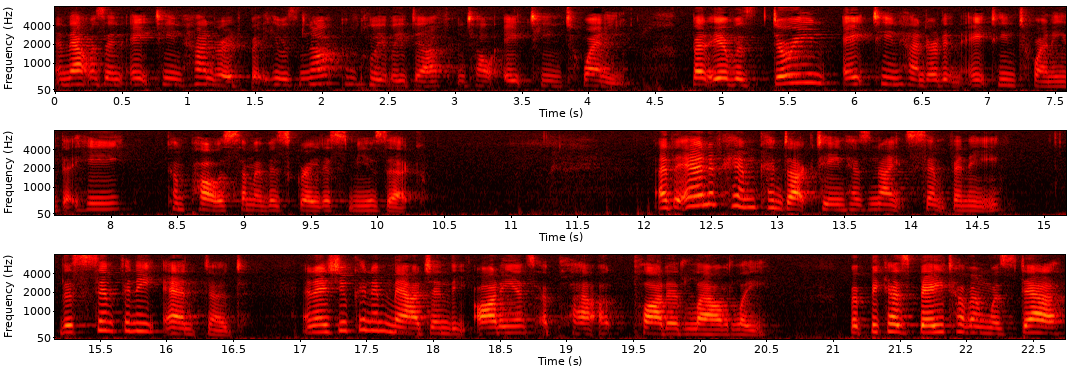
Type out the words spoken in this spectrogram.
and that was in 1800, but he was not completely deaf until 1820. But it was during 1800 and 1820 that he composed some of his greatest music. At the end of him conducting his Ninth Symphony, the symphony ended, and as you can imagine, the audience applauded loudly. But because Beethoven was deaf,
